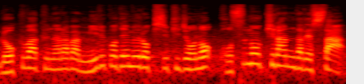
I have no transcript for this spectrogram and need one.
6枠7番ミルコ・デムロ騎手騎乗のコスモキランダでした。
